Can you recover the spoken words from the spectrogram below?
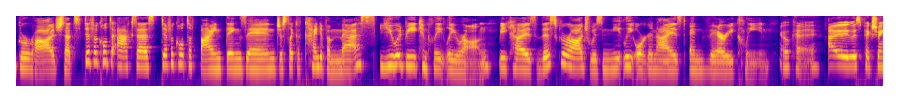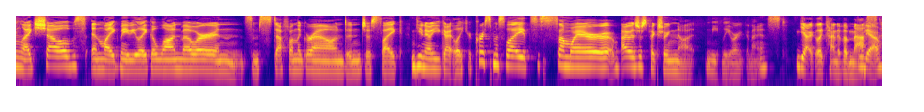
garage that's difficult to access, difficult to find things in, just like a kind of a mess, you would be completely wrong because this garage was neatly organized and very clean. Okay. I was picturing like shelves and like maybe like a lawnmower and some stuff on the ground and just like, you know, you got like your Christmas lights somewhere. I was just picturing not neatly organized. Yeah, like kind of a mess. Yeah.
